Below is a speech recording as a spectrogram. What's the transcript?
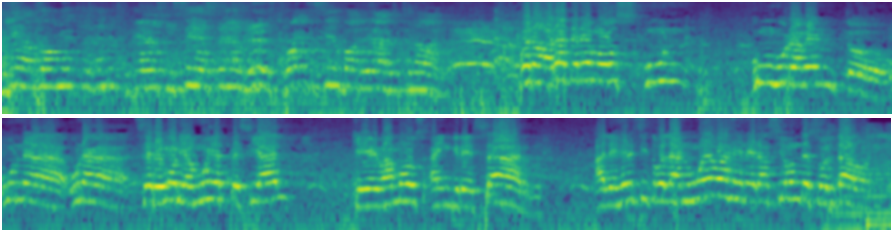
Again, I'm John Mitchell Hendricks from Garrison CSM. It is great to see everybody out here tonight. Bueno, ahora tenemos un, un juramento, una, una ceremonia muy especial que vamos a ingresar al ejército de la nueva generación de soldados.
